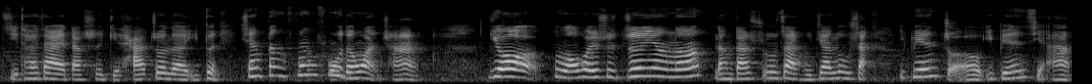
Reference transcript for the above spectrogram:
鸡太太倒是给他做了一顿相当丰富的晚餐。哟，怎么会是这样呢？狼大叔在回家路上一边走一边想：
